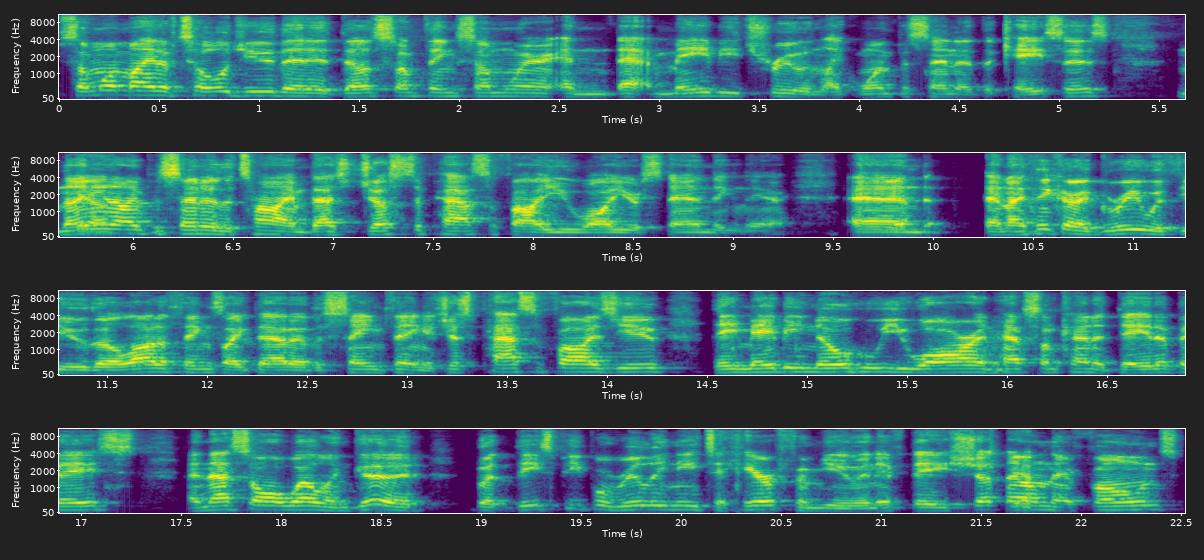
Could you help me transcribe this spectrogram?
someone might have told you that it does something somewhere, and that may be true in like 1% of the cases. 99% of the time, that's just to pacify you while you're standing there. And and I think I agree with you that a lot of things like that are the same thing. It just pacifies you. They maybe know who you are and have some kind of database, and that's all well and good. But these people really need to hear from you. And if they shut down their phones,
